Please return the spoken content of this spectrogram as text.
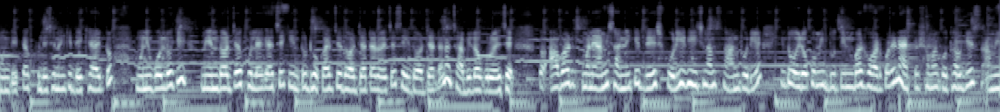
মন্দিরটা খুলেছে নাকি দেখে হয়তো মণি বলল কি মেন দরজা খুলে গেছে, কিন্তু ঢোকার যে দরজাটা রয়েছে, সেই দরজাটা না চাবি লক রয়েছে। তো আবার মানে আমি সান্নিকে ড্রেস পরিয়ে দিয়েছিলাম স্নান করিয়ে, কিন্তু ওই রকমই দু তিনবার হওয়ার পরে না একটা সময় কোথাও গিয়ে আমি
